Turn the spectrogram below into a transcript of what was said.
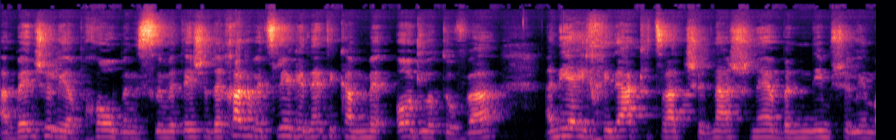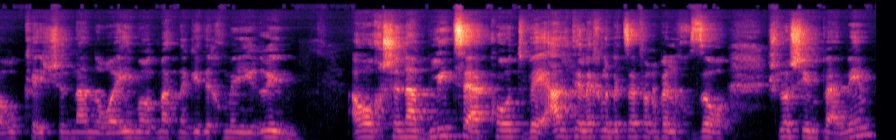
הבן שלי הבכור בן 29, דרך אגב אצלי הגנטיקה מאוד לא טובה, אני היחידה קצרת שינה, שני הבנים שלי הם ארוכי שינה נוראים, עוד מעט נגיד איך מהירים. ארוך שינה בלי צעקות ואל תלך לבית ספר ולחזור 30 פעמים,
